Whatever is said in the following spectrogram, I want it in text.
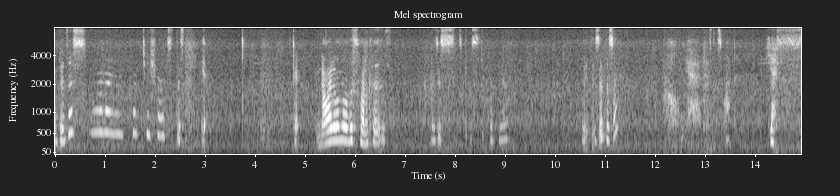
Okay, this one, I'm pretty sure it's this, yeah. Okay, now I don't know this one, because I just Wait, is it this one? Oh yeah, it is this one. Yes.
